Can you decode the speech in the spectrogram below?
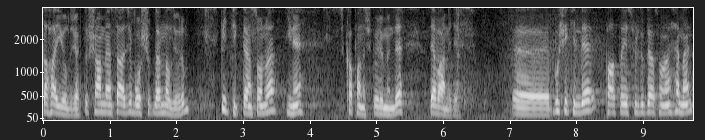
daha iyi olacaktır. Şu an ben sadece boşluklarını alıyorum. Bittikten sonra yine kapanış bölümünde devam ederiz. E, bu şekilde pastayı sürdükten sonra hemen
